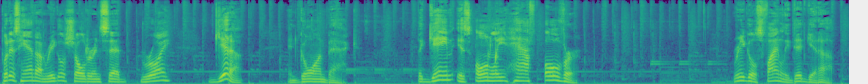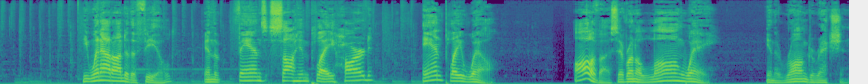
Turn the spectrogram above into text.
put his hand on Riegels' shoulder, and said, Roy, get up and go on back. The game is only half over. Riegels finally did get up. He went out onto the field, and the fans saw him play hard and play well. All of us have run a long way in the wrong direction.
